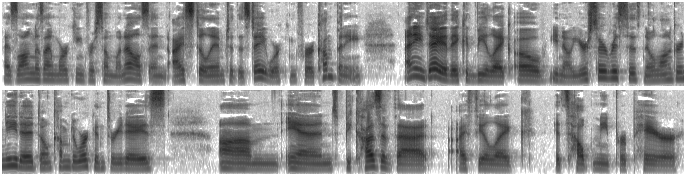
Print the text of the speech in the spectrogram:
as long as I'm working for someone else, and I still am to this day working for a company, any day they could be like, oh, you know, your service is no longer needed. Don't come to work in three days. Um, and because of that, I feel like it's helped me prepare,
